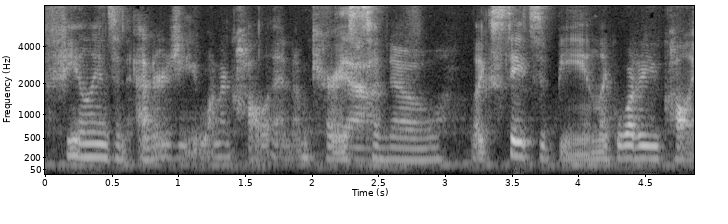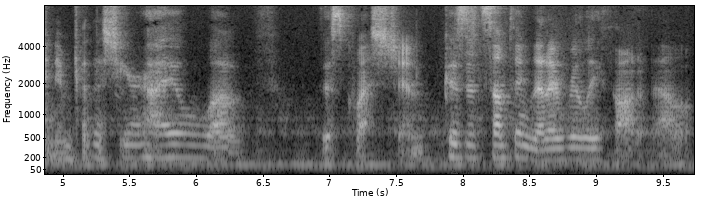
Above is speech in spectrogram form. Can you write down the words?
feelings and energy you want to call in i'm curious Yeah. to know like states of being like what are you calling in for this year I love this question because it's something that I really thought about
